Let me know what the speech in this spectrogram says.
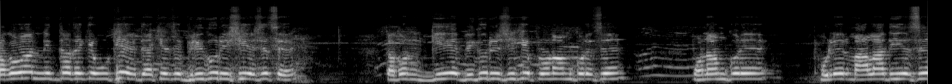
ভগবান নিদ্রা থেকে উঠে দেখে যে ভৃগু ঋষি এসেছে, তখন গিয়ে ভৃগু ঋষিকে প্রণাম করেছে, প্রণাম করে ফুলের মালা দিয়েছে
